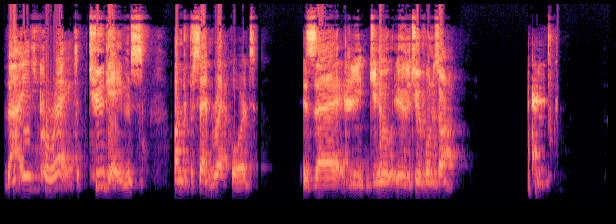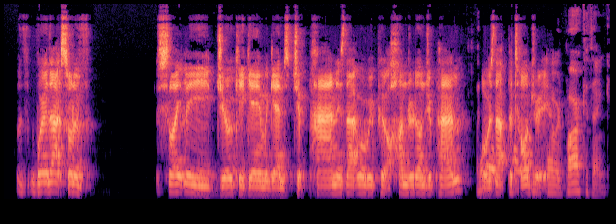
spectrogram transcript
That is correct. Two games, 100% record. Is uh, Do you know who the two opponents are? Where that sort of slightly jokey game against Japan, is that where we put 100 on Japan? Or was that Pittodrie? Howard Park, I think.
